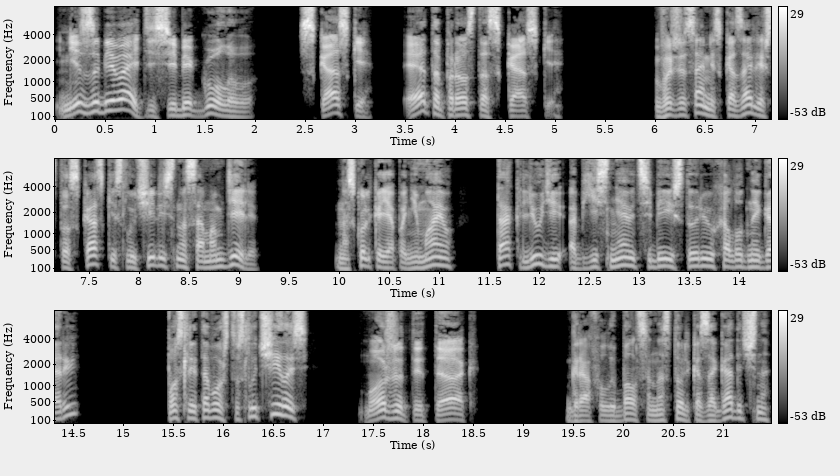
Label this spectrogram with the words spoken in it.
«Не забивайте себе голову. Сказки — это просто сказки». Вы же сами сказали, что сказки случились на самом деле. Насколько я понимаю, так люди объясняют себе историю Холодной горы? После того, что случилось... Может и так. Граф улыбался настолько загадочно,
